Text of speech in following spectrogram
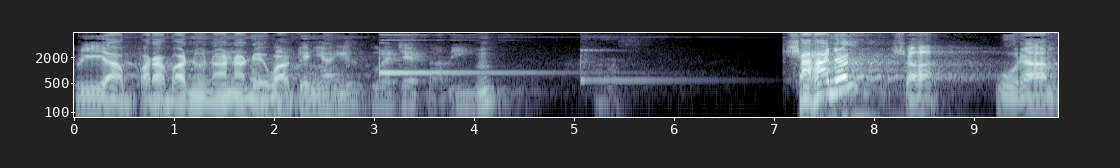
liam para Banu nana Dani. hmm? sah kurang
